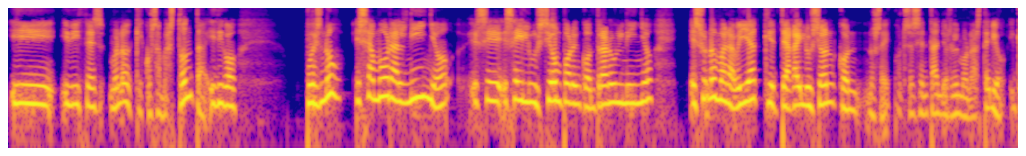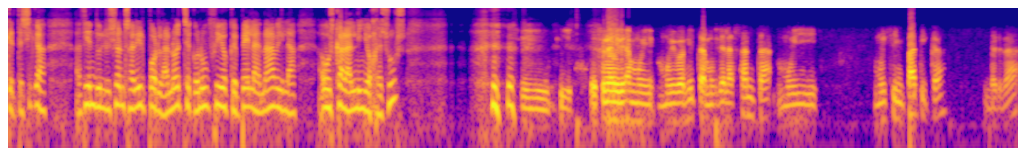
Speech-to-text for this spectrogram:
Y, y dices, bueno, qué cosa más tonta. Y digo, pues no, ese amor al niño, ese, esa ilusión por encontrar un niño, es una maravilla que te haga ilusión con, no sé, con 60 años en el monasterio y que te siga haciendo ilusión salir por la noche con un frío que pela en Ávila a buscar al niño Jesús. Sí, sí. Es una idea muy, muy bonita, muy de la santa, muy, muy simpática, ¿verdad?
